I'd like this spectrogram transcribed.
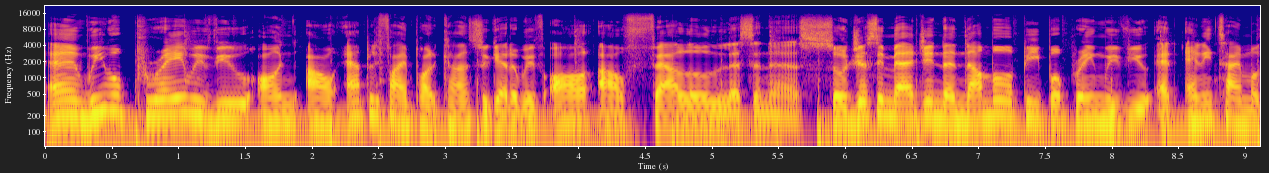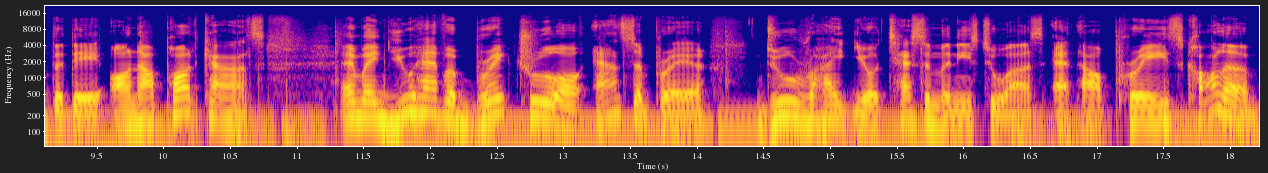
And we will pray with you on our Amplify podcast together with all our fellow listeners. So just imagine the number of people praying with you at any time of the day on our podcast. And when you have a breakthrough or answer prayer, do write your testimonies to us at our praise column.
